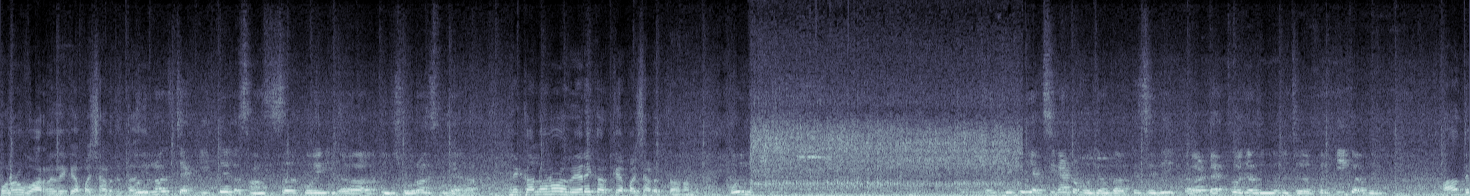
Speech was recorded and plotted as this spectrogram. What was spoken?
ਉਹਨਾਂ ਨੂੰ ਵਾਰਨਿੰਗ ਦੇ ਕੇ ਆਪਾਂ ਛੱਡ ਦਿੱਤਾ ਸੀ ਉਹਨਾਂ ਨੇ ਚੈੱਕ ਕੀਤੇ ਲਾਇਸੈਂਸ ਕੋਈ ਇੰਸ਼ੋਰੈਂਸ ਵਗੈਰਾ? ਨਹੀਂ ਕੱਲ ਉਹਨਾਂ ਨੂੰ ਵੇਰੇ ਕਰਕੇ ਆਪਾਂ ਛੱਡ ਦਿੱਤਾ ਉਹਨਾਂ ਨੂੰ ਕੋਈ ਨਾ- ਕੋਈ ਜੇ ਕੋਈ ਐਕਸੀਡੈਂਟ ਹੋ ਜਾਂਦਾ ਕਿਸੇ ਦੀ ਡੈਥ ਹੋ ਜਾਂਦੀ ਉਹਦੇ ਵਿੱਚ ਫਿਰ ਕੀ ਕਰਦੇ? ਹਾਂ ਤੇ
